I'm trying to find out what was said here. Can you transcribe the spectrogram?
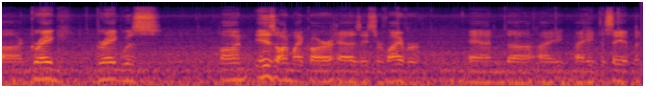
uh, greg greg was on is on my car as a survivor and uh, I, I hate to say it but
